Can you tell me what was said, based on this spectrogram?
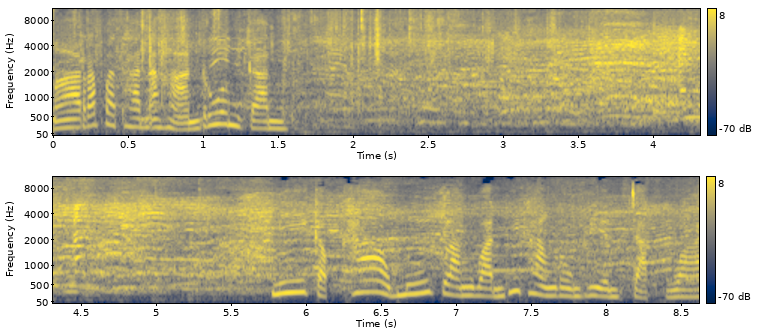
มารับประทานอาหารร่วมกัน มีกับข้าวมื้อกลางวันที่ทางโรงเรียนจัดไว้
